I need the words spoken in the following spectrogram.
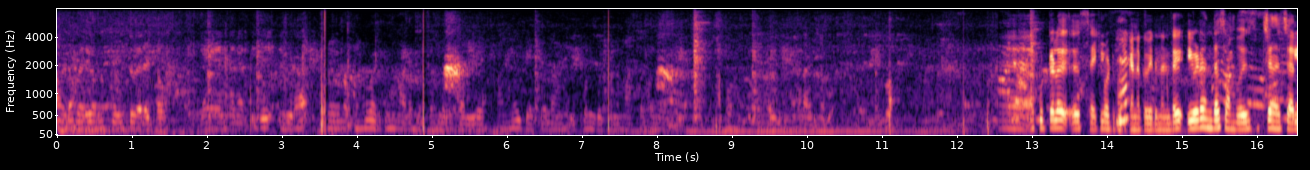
അവിടെ വരെ ഒന്ന് പോയിട്ട് വരാം കേട്ടോ എന്താ പറയുക ഇത് ഇവിടെ ഞങ്ങൾ പഠിക്കുന്ന കാലം തൊട്ടുള്ള ഒരു പള്ളിയാണ് അന്ന് ഇതേപോലെയാണ് ഇപ്പോൾ ഇതേപോലെ മാറ്റങ്ങളൊന്നും അപ്പോൾ നമുക്ക് നടന്നു പോവാം. കുട്ടികൾ സൈക്കിൾ ഓട്ടി വരുന്നുണ്ട്. ഇവിടെ എന്താ സംഭവിച്ചതെന്ന് വെച്ചാൽ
